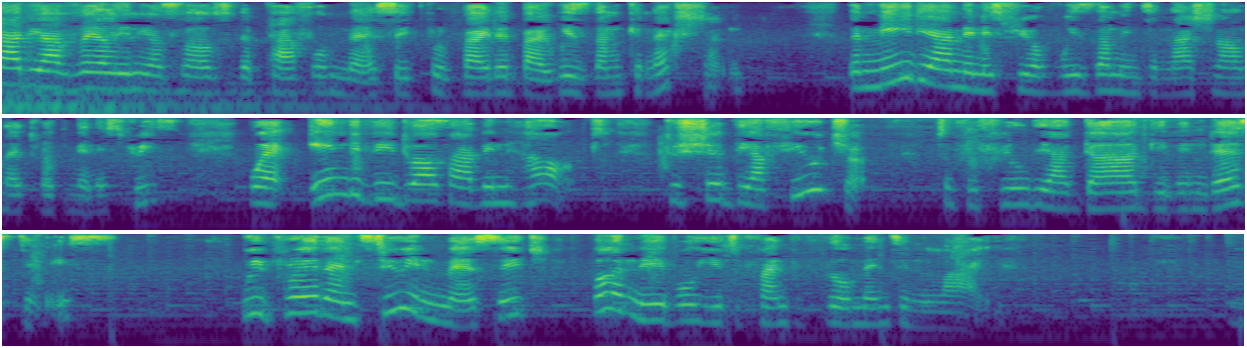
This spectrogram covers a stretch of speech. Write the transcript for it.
glad you're availing yourselves to the powerful message provided by Wisdom Connection, the media ministry of Wisdom International Network Ministries, where individuals have been helped to shape their future to fulfill their God given destinies. We pray the ensuing message will enable you to find fulfillment in life.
